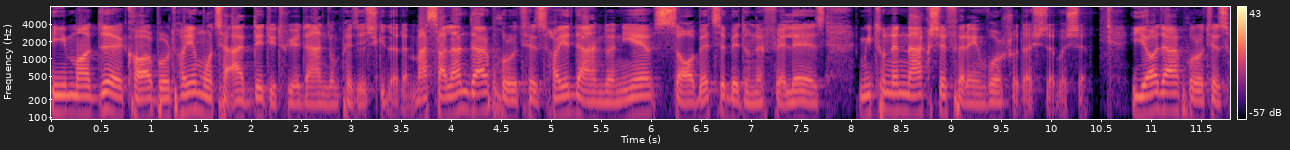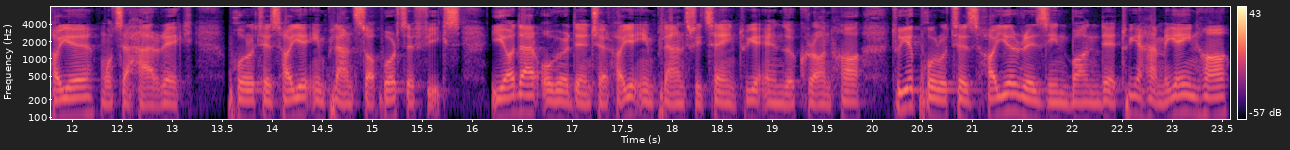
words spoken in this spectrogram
این ماده کاربردهای متعددی توی دندون پزشکی داره. مثلا در پروتزهای دندانی ثابت بدون فلز می‌تونه نقش framework رو داشته باشه. یا در پروتزهای متحرک پروتزهای implant support fixed یا در overdenture های implant retained توی endocrown ها توی پروتزهای resin bonded توی همه اینها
